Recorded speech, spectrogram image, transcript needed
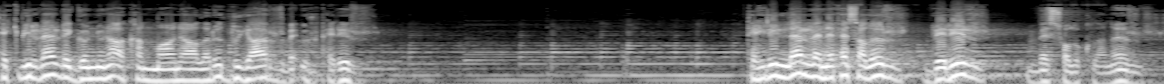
tekbirlerle gönlüne akan manaları duyar ve ürperir. Tehlillerle nefes alır, verir ve soluklanır.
